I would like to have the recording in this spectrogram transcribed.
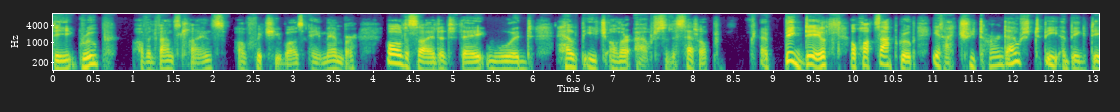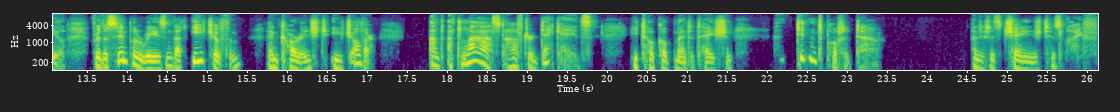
the group of advanced clients, of which he was a member, all decided they would help each other out. So they set up a big deal, a WhatsApp group, it actually turned out to be a big deal for the simple reason that each of them encouraged each other. And at last, after decades, he took up meditation and didn't put it down. And it has changed his life.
